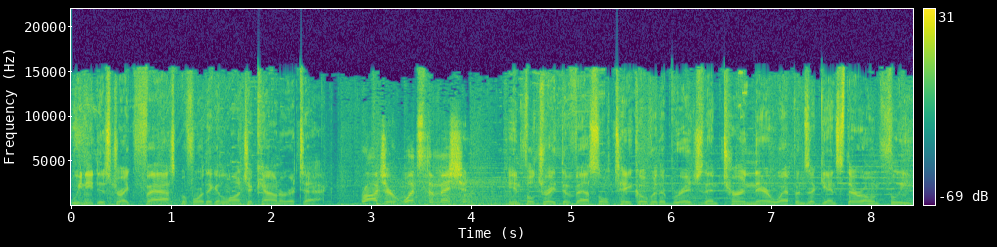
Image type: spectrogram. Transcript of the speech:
We need to strike fast before they can launch a counterattack. Roger, what's the mission? Infiltrate the vessel, take over the bridge, then turn their weapons against their own fleet.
